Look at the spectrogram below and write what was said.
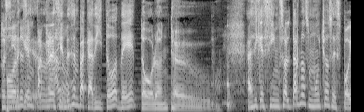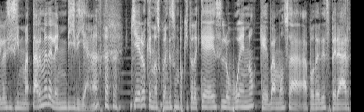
Recién porque desempacado. recién desempacadito de Toronto. Así que sin soltarnos muchos spoilers y sin matarme de la envidia, quiero que nos cuentes un poquito de qué es lo bueno que vamos a, a poder esperar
